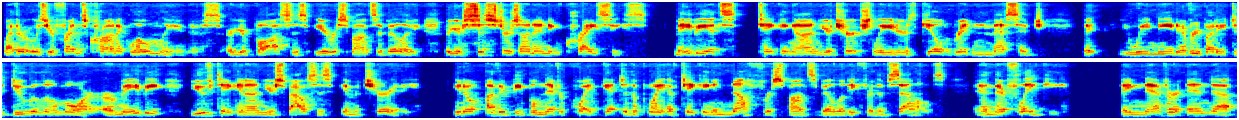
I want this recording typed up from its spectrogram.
Whether it was your friend's chronic loneliness, or your boss's irresponsibility, or your sister's unending crises. Maybe it's taking on your church leader's guilt ridden message that we need everybody to do a little more. Or maybe you've taken on your spouse's immaturity. You know, other people never quite get to the point of taking enough responsibility for themselves, and they're flaky. They never end up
